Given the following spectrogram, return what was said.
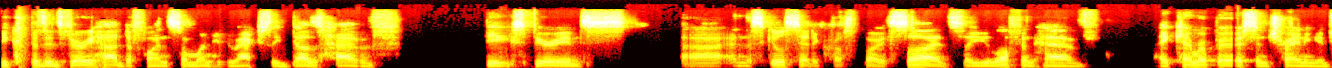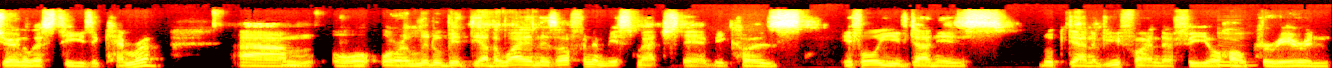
because it's very hard to find someone who actually does have the experience uh, and the skill set across both sides. So you'll often have a camera person training a journalist to use a camera. Um, or, or a little bit the other way. And there's often a mismatch there because if all you've done is look down a viewfinder for your mm. whole career and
